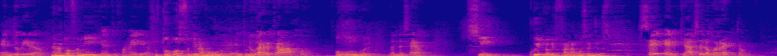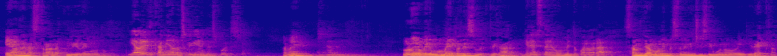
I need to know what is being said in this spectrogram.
en tu vida, nella tua famiglia, en tu familia, sul tuo posto di lavoro, en tu lugar de trabajo, ovunque. donde sea. Sii quello che fa la cosa giusta Sé el que hace lo correcto e apre la strada a quelli che vengono dopo. y abre el camino a los que vienen después. Amen. Amén. Allora vogliamo avere un momento adesso per pregare. ¿Quieres tener un momento para orar? Salutiamo le persone che ci seguono in diretta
